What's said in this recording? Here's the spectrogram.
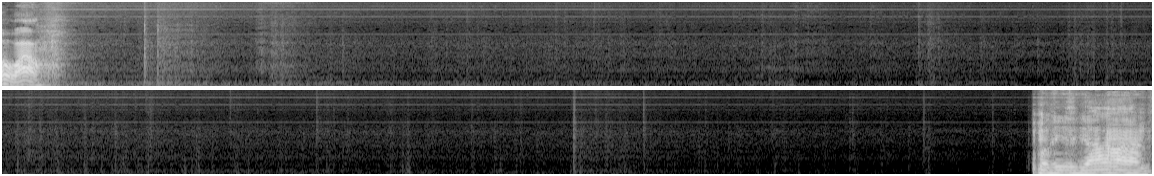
Oh, wow. Well, he's gone.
